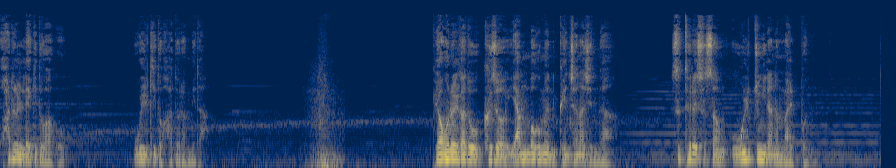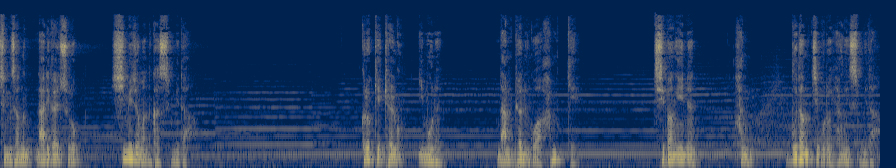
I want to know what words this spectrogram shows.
화를 내기도 하고 울기도 하더랍니다. 병원을 가도 그저 약 먹으면 괜찮아진다. 스트레스성 우울증이라는 말뿐 증상은 날이 갈수록 심해져만 갔습니다. 그렇게 결국 이모는 남편과 함께 지방에 있는 한 무당집으로 향했습니다.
